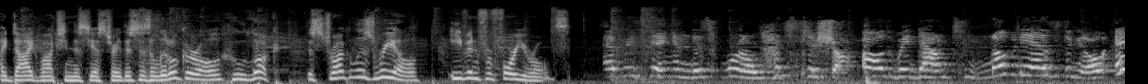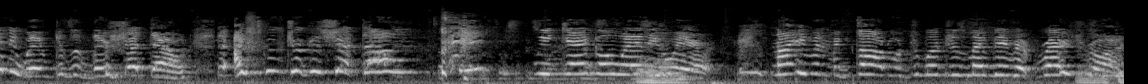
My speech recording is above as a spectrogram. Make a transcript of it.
I died watching this yesterday. This is a little girl who, look, the struggle is real, even for four year olds. Everything in this world has to shut all the way down to nobody has to go anywhere because of their shutdown. The ice cream truck is shut down. we can't go anywhere. Not even McDonald's, which is my favorite restaurant.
